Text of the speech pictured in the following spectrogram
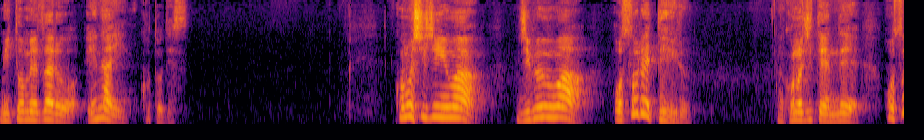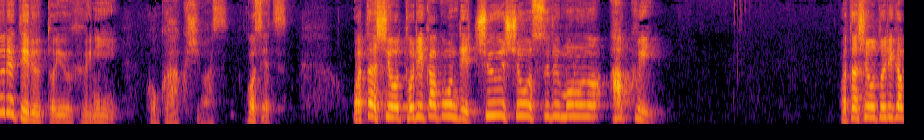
認めざるを得ないことです。この詩人は自分は恐れている。この時点で恐れているというふうに告白します。5節。私を取り囲んで中傷する者の悪意。私を取り囲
